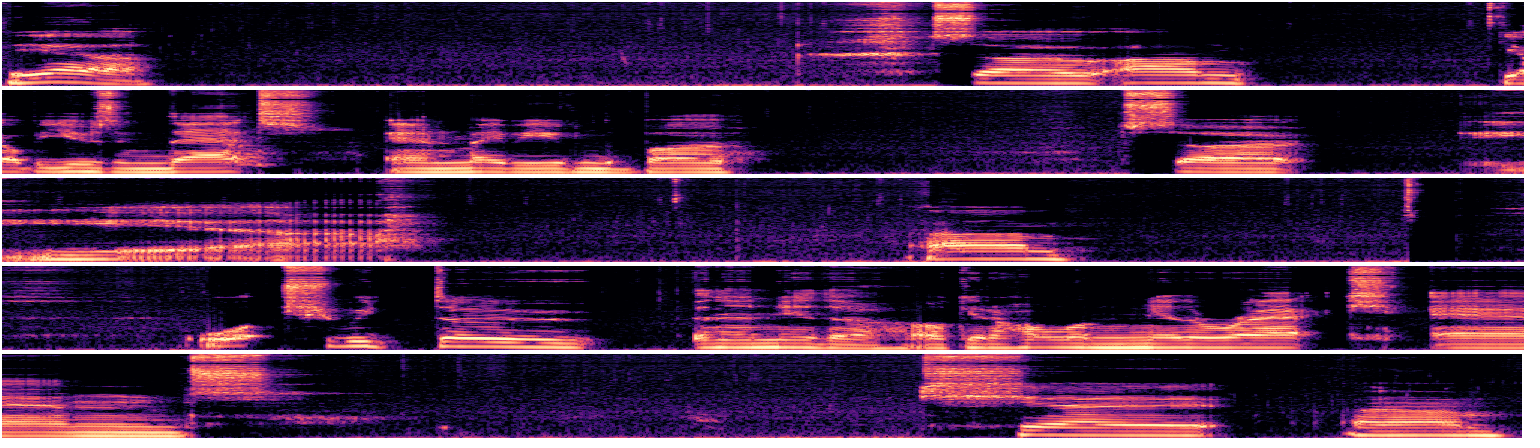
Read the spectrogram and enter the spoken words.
Yeah. So, um, yeah, I'll be using that and maybe even the bow. So, yeah. Um, what should we do in the nether? I'll get a hole in the netherrack and. Okay. Um.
